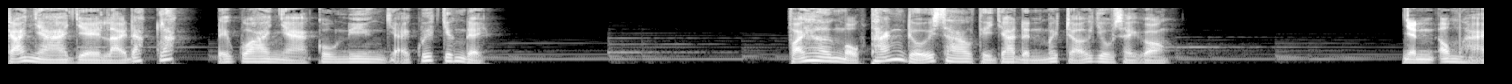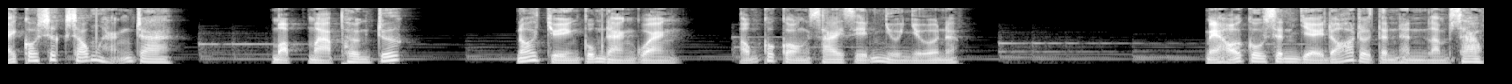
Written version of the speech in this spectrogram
Cả nhà về lại Đắk Lắc để qua nhà cô Niên giải quyết vấn đề. Phải hơn một tháng rưỡi sau Thì gia đình mới trở vô Sài Gòn. Nhìn ông Hải có sức sống hẳn ra, Mập mạp hơn trước, Nói chuyện cũng đàng hoàng, Không có còn sai xỉn nhựa nhựa nữa. Mẹ hỏi cô xin về đó rồi tình hình làm sao?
